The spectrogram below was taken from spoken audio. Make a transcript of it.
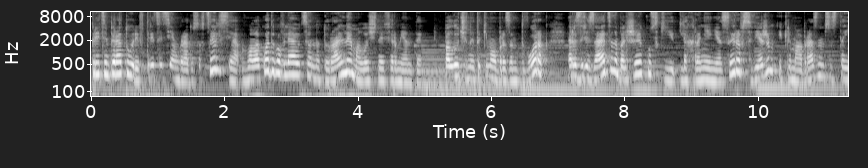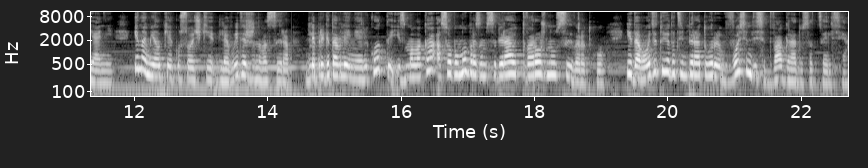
при температуре в 37 градусов Цельсия в молоко добавляются натуральные молочные ферменты. Полученный таким образом творог разрезается на большие куски для хранения сыра в свежем и кремообразном состоянии и на мелкие кусочки для выдержанного сыра. Для приготовления рикотты из молока особым образом собирают творожную сыворотку и доводят ее до температуры 82 градуса Цельсия.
